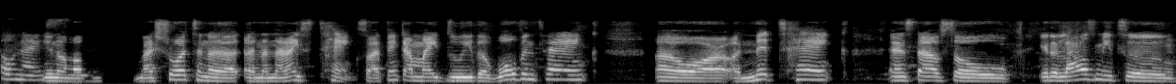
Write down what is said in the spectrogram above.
Oh, nice. You know, my shorts and a and a nice tank. So I think I might do mm-hmm. either woven tank uh, or a knit tank and stuff. So it allows me to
